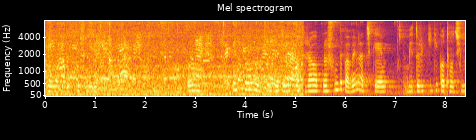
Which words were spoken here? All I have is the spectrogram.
আমার খুব সুন্দর তো এই তো মেট্রোর ভেতরের কথাটাও আপনারা শুনতে পাবেন। আজকে ভেতরে কী কী কথা হচ্ছিল?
